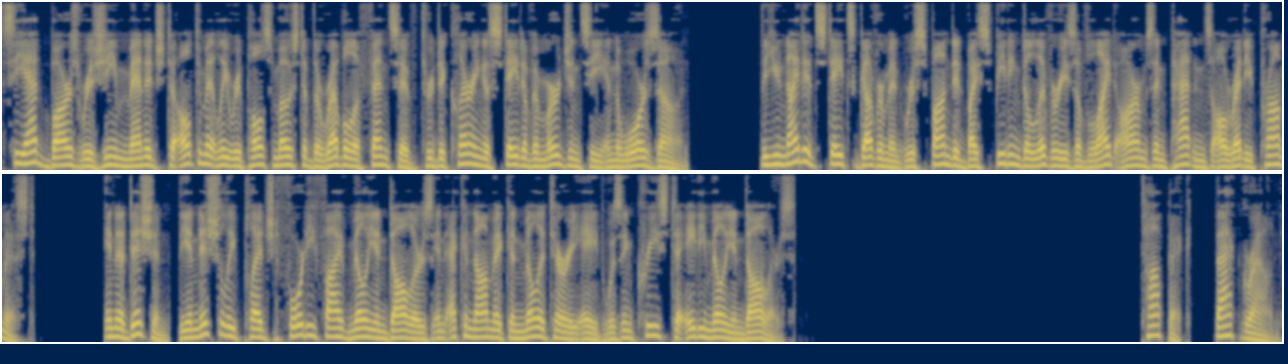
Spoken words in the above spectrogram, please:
Siad Barre's regime managed to ultimately repulse most of the rebel offensive through declaring a state of emergency in the war zone. The United States government responded by speeding deliveries of light arms and patents already promised. In addition, the initially pledged $45 million in economic and military aid was increased to $80 million. Background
